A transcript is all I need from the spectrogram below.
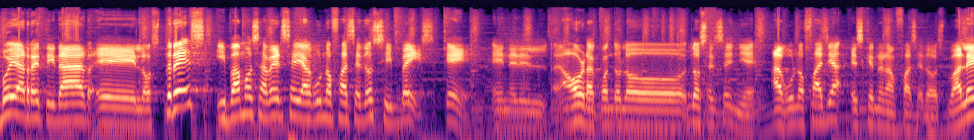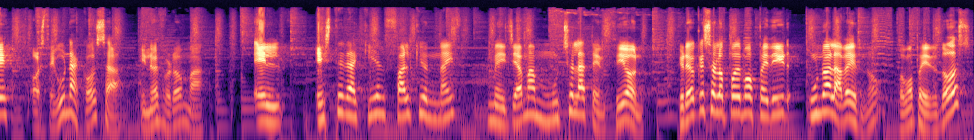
Voy a retirar eh, los tres y vamos a ver si hay alguno fase 2. Si veis que en el ahora cuando los enseñe alguno falla, es que no eran fase 2, ¿vale? Os digo una cosa, y no es broma. El, este de aquí, el Falcon Knight, me llama mucho la atención. Creo que solo podemos pedir uno a la vez, ¿no? ¿Podemos pedir dos?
